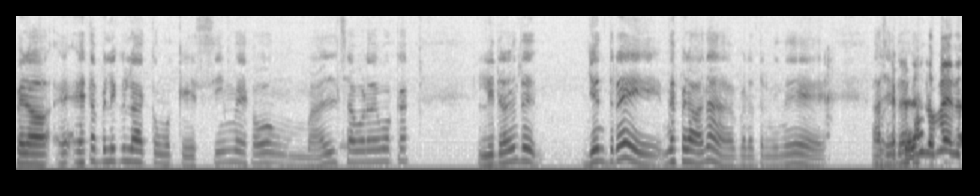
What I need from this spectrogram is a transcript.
Pero eh, esta película como que sí me dejó un mal sabor de boca. Literalmente yo entré y no esperaba nada, pero terminé haciendo... Esperando menos.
